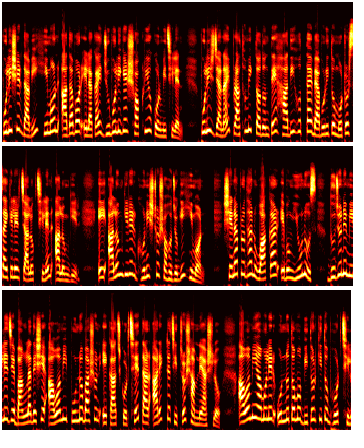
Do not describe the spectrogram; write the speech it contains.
পুলিশের দাবি, হিমন আদাবর এলাকায় যুবলীগের সক্রিয় কর্মী ছিলেন। পুলিশ জানায়, প্রাথমিক তদন্তে হাদি হত্যায় ব্যবহৃত মোটরসাইকেলের চালক ছিলেন আলমগীর। এই আলমগীরের ঘনিষ্ঠ সহযোগী হিমন। সেনাপ্রধান ওয়াকার এবং ইউনুস দুজনে মিলে যে বাংলাদেশে আওয়ামী পুনর্বাসন এ কাজ করছে, তার আরেকটা চিত্র সামনে আসলো। আওয়ামী আমলের অন্যতম বিতর্কিত ভোট ছিল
